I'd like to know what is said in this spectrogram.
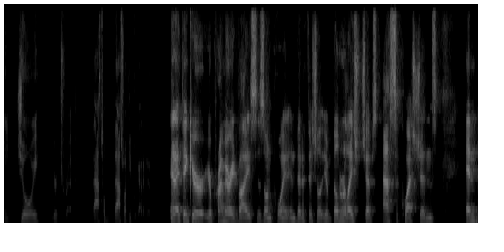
enjoy your trip. That's what that's what people got to do. And I think your your primary advice is on point and beneficial. You build relationships, ask the questions, and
